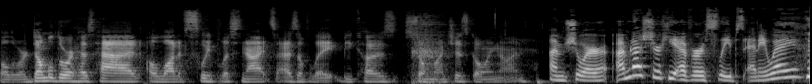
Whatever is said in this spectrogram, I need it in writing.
Voldemort Dumbledore has had a lot of sleepless nights as of late because so much is going on? I'm sure. I'm not sure he ever sleeps anyway.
